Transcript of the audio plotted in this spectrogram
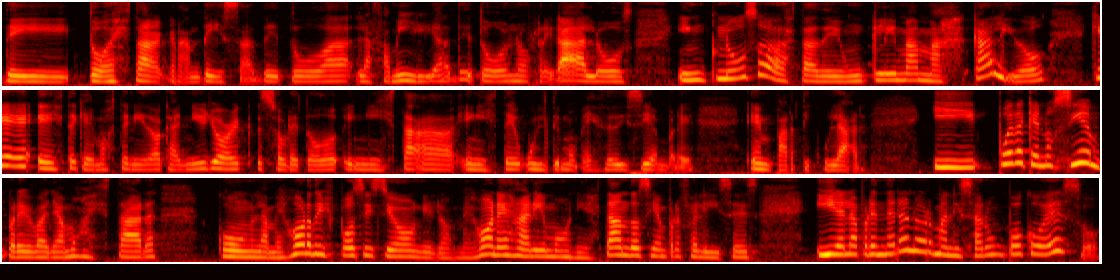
de toda esta grandeza, de toda la familia, de todos los regalos, incluso hasta de un clima más cálido que este que hemos tenido acá en New York, sobre todo en, esta, en este último mes de diciembre en particular. Y puede que no siempre vayamos a estar con la mejor disposición, ni los mejores ánimos, ni estando siempre felices. Y el aprender a normalizar un poco eso,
